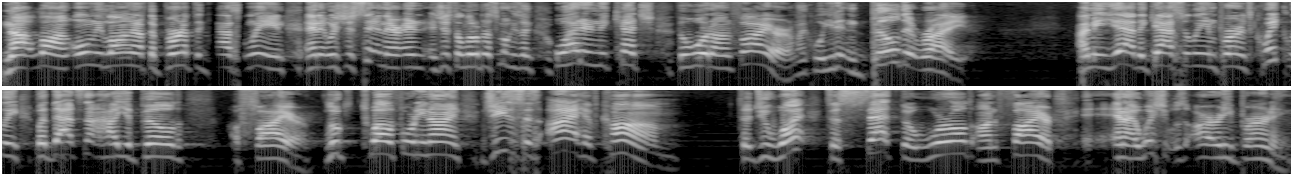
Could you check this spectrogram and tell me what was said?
Not long, only long enough to burn up the gasoline, and it was just sitting there, and it's just a little bit of smoke. He's like, Why didn't it catch the wood on fire? I'm like, Well, you didn't build it right. I mean, yeah, the gasoline burns quickly, but that's not how you build a fire. Luke 12 49, Jesus says, I have come to do what? To set the world on fire. And I wish it was already burning.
